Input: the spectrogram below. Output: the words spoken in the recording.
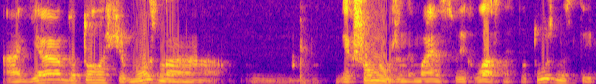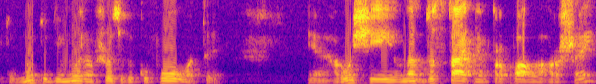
а я до того, що можна, якщо ми вже не маємо своїх власних потужностей, то ми тоді можемо щось викуповувати. Е, Гроші у нас достатньо пропало грошей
